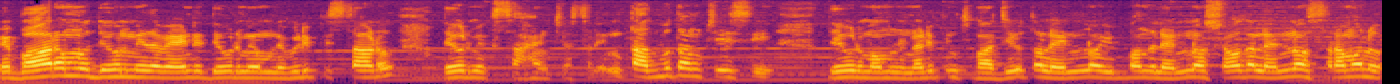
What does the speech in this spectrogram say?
మీ భారంను దేవుని మీద వేయండి. దేవుడు మిమ్మల్ని విడిపిస్తాడు. దేవుడు మీకు సహాయం చేస్తాడు. ఇంత అద్భుతం చేసి దేవుడు మమ్మల్ని నడిపించి మా జీవితంలో ఎన్నో ఇబ్బందులు ఎన్నో శోధనలు ఎన్నో శ్రమలు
